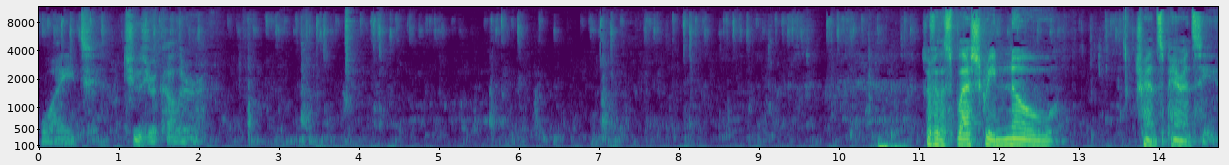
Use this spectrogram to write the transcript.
white, choose your color. So for the splash screen, no transparency.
